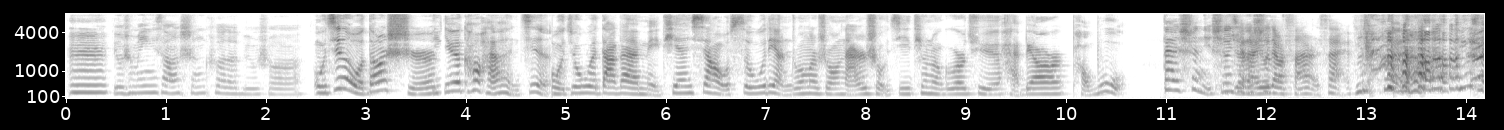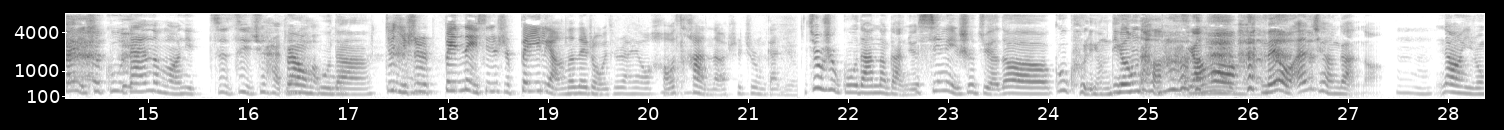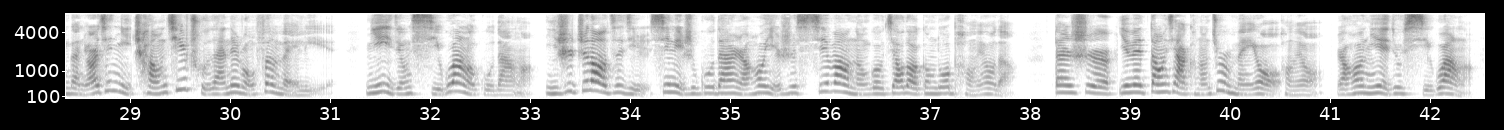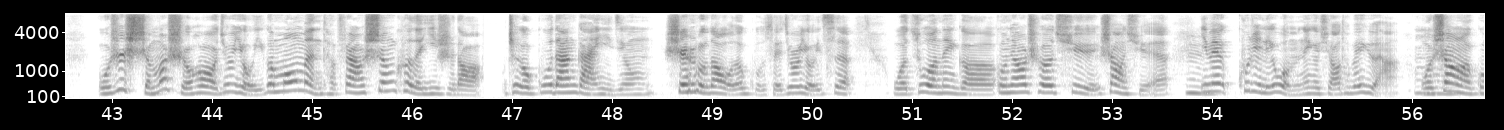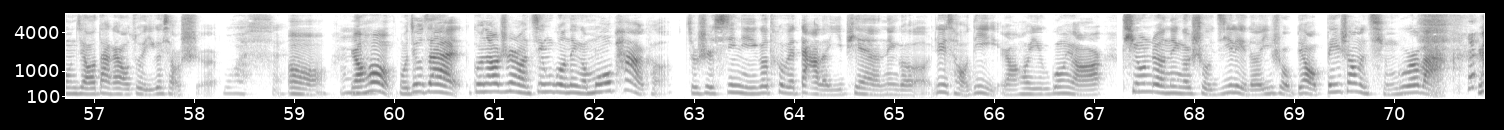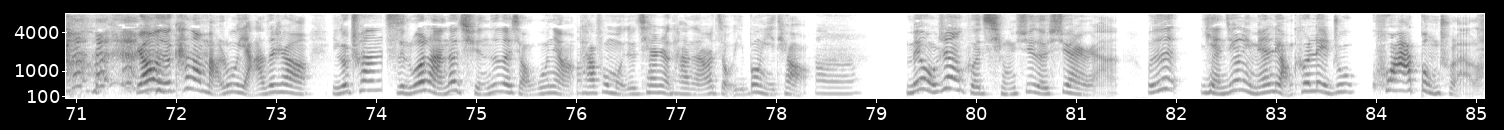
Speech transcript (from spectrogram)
嗯，有什么印象深刻的？比如说，我记得我当时因为靠海很近，我就会大概每天下午四五点钟的时候拿着手机听着歌去海边儿跑步。但是你是听起来有点凡尔赛，对，听起来你是孤单的吗？你自自己去海边非常孤单，就你是悲内心是悲凉的那种，就是哎呦好惨呐，是这种感觉。就是孤单的感觉，心里是觉得孤苦伶仃的，然后 没有安全感的嗯那样一种感觉。而且你长期处在那种氛围里，你已经习惯了孤单了。你是知道自己心里是孤单，然后也是希望能够交到更多朋友的，但是因为当下可能就是没有朋友，然后你也就习惯了。我是什么时候就有一个 moment 非常深刻的意识到这个孤单感已经深入到我的骨髓，就是有一次。我坐那个公交车去上学，嗯。因为 Gucci 离我们那个学校特别远，我上了公交大概要坐一个小时。哇塞，嗯，然后我就在公交车上经过那个 Mall Park，就是悉尼一个特别大的一片那个绿草地，然后一个公园儿，听着那个手机里的一首比较悲伤的情歌吧，然后然后我就看到马路牙子上一个穿紫罗兰的裙子的小姑娘，她父母就牵着她在那儿走，一蹦一跳，嗯，没有任何情绪的渲染，我觉得眼睛里面两颗泪珠咵蹦出来了。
